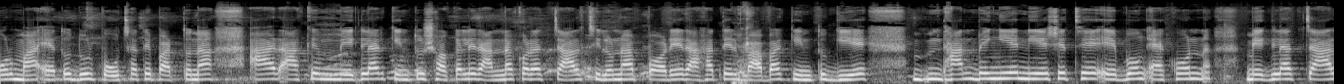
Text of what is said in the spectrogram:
ওর মা এত দূর পৌঁছাতে পারতো না। আর আকে মেঘলার কিন্তু সকালে রান্না করার চাল ছিল না, পরে রাহাতের বাবা কিন্তু গিয়ে ধান ভেঙিয়ে নিয়ে এসেছে এবং এখন মেঘলা চাল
